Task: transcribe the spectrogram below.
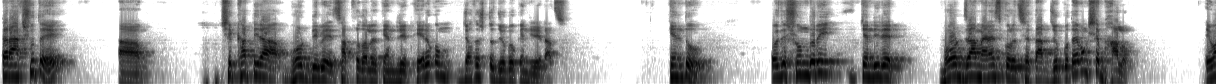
তার আকসুতে শিক্ষার্থীরা ভোট দিবে ছাত্র দলের ক্যান্ডিডেটকে এরকম যথেষ্ট যোগ্য ক্যান্ডিডেট আছে। কিন্তু ওই যে সুন্দরী ক্যান্ডিডেট ভোট যা ম্যানেজ করেছে, তার যোগ্যতা এবং সে ভালো। এবং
